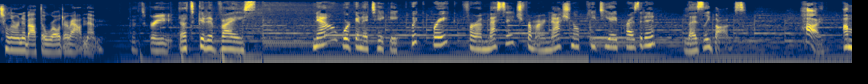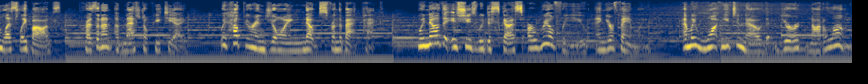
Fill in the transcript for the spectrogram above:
to learn about the world around them. That's great. That's good advice. Now we're going to take a quick break for a message from our National PTA President, Leslie Boggs. Hi, I'm Leslie Boggs, President of National PTA. We hope you're enjoying Notes from the Backpack. We know the issues we discuss are real for you and your family and we want you to know that you're not alone.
